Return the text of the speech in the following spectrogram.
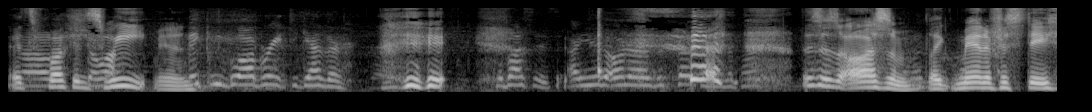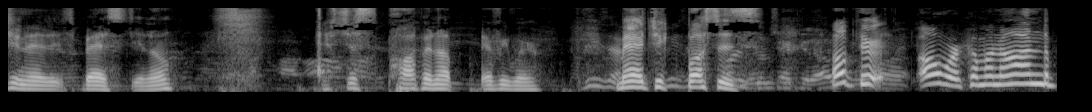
It's fucking show up. sweet, They man. can cooperate together. The buses. Are you the owner of the space? this is awesome. Like manifestation at its best, you know. It's just popping up everywhere. Magic buses. Oh, there. Oh, we're coming on the,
